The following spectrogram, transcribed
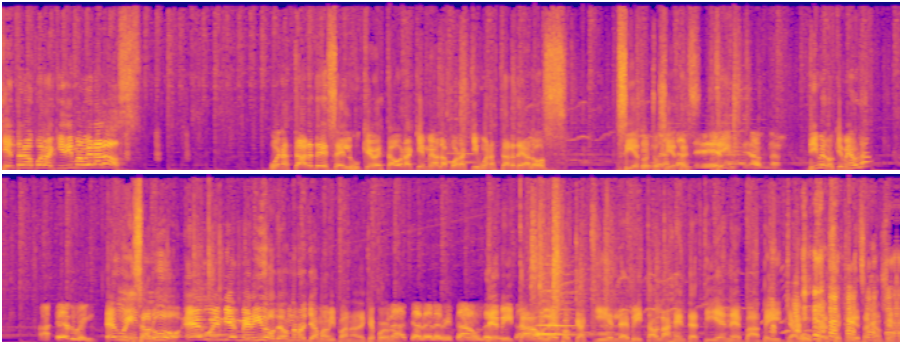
¿Quién tenemos por aquí? Dime a ver a los. Buenas tardes, el juqueo está ahora. ¿Quién me habla por aquí? Buenas tardes a los. 787. Buenas tardes, Dí- Edwin te habla. Dímelo, ¿quién me habla? Edwin. Edwin, Edwin. saludos. Edwin, bienvenido. ¿De dónde nos llama mi pana? ¿De qué pueblo? Gracias, de Levitown. De porque aquí en Levitown la gente tiene babilla. Voy a buscar ese que esa canción.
